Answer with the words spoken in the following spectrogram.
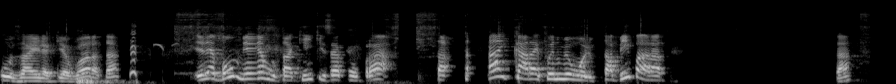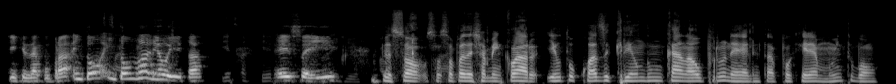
usar ele aqui agora, tá? Ele é bom mesmo, tá? Quem quiser comprar, tá, tá- Ai, caralho, foi no meu olho. Tá bem barato. Tá? Quem quiser comprar, então, então valeu aí, tá? É isso aí. Pessoal, só, só pra deixar bem claro, eu tô quase criando um canal pro Nélio, tá? Porque ele é muito bom.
